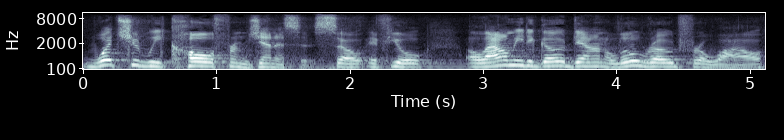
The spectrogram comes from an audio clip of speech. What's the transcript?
what should we cull from Genesis? So, if you'll allow me to go down a little road for a while,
